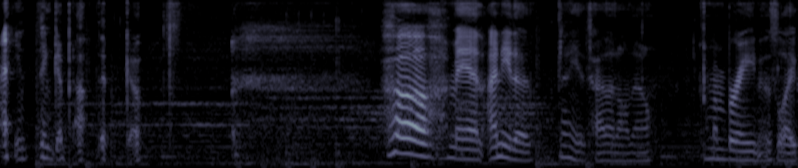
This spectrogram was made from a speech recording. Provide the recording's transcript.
I didn't think about them goats. Oh man, I need a I need a Tylenol now. My brain is like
